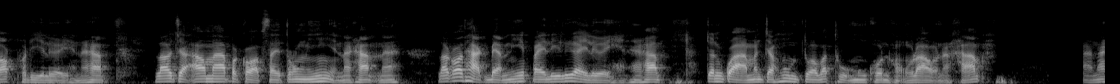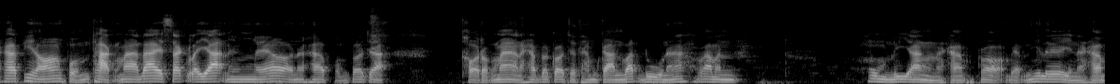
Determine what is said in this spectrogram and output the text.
ล็อกพอดีเลยนะครับ เราจะเอามาประกอบใส่ตรงนี้นะครับนะแล้วก็ถักแบบนี้ไปเรื่อยๆเลยนะครับ จนกว่ามันจะหุ้มตัววัตถุมงคลของเรานะครับนะครับพี่น้องผมถักมาได้สักระยะหนึ่งแล้วนะครับ ผมก็จะถอดออกมานะครับ แล้วก็จะทำการวัดดูนะ ว่ามันหุ้มหรือยังนะครับ ก็แบบนี้เลยนะครับ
